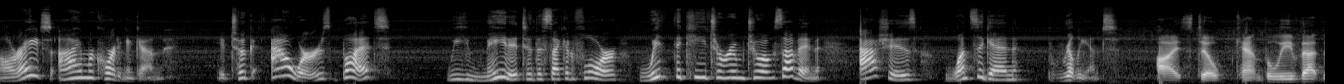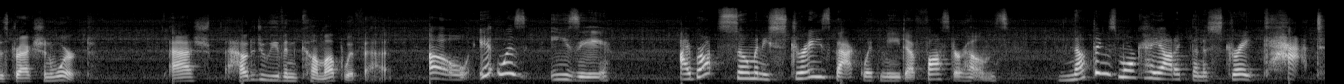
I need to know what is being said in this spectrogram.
All right, I'm recording again. It took hours, but we made it to the second floor with the key to room 207. Ashes, once again, brilliant. I still can't believe that distraction worked. Ash, how did you even come up with that? Oh, it was easy. I brought so many strays back with me to foster homes. Nothing's more chaotic than a stray cat.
